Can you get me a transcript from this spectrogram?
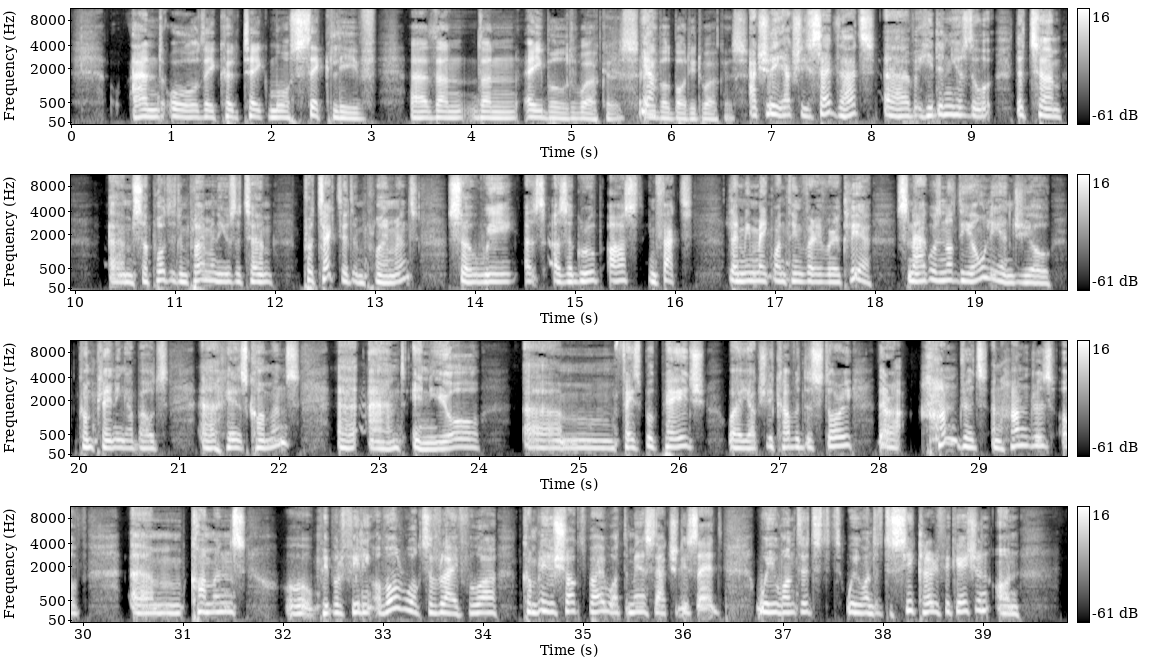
and or they could take more sick leave uh, than than abled workers, yeah. able-bodied workers. Actually, he actually said that, uh, but he didn't use the the term um, supported employment, use the term protected employment. So we, as, as a group, asked, in fact, let me make one thing very, very clear. SNAG was not the only NGO complaining about uh, his comments. Uh, and in your um, Facebook page, where you actually covered the story, there are hundreds and hundreds of um, comments people feeling of all walks of life who are completely shocked by what the minister actually said. We wanted we wanted to see clarification on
